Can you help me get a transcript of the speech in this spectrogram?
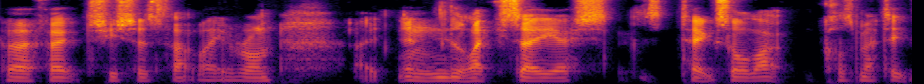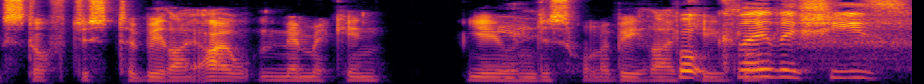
perfect. She says that later on, and like you say, yes, it takes all that cosmetic stuff just to be like I mimicking you Yeah. and just want to be like but you. clearly she's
